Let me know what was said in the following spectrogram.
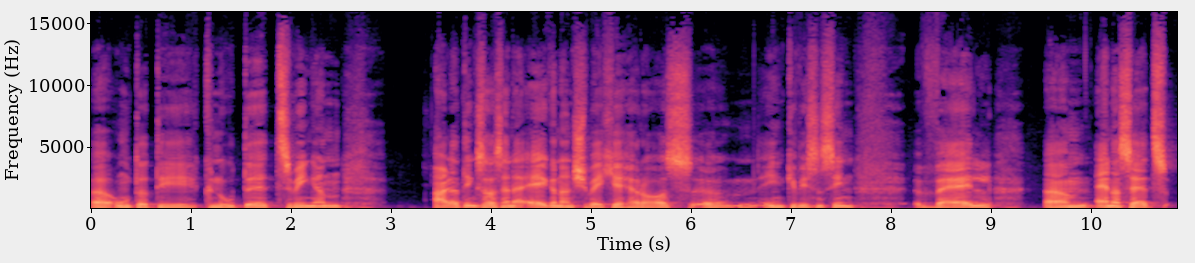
äh, unter die Knute zwingen. Allerdings aus einer eigenen Schwäche heraus, äh, in gewissem Sinn, weil Ähm, einerseits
